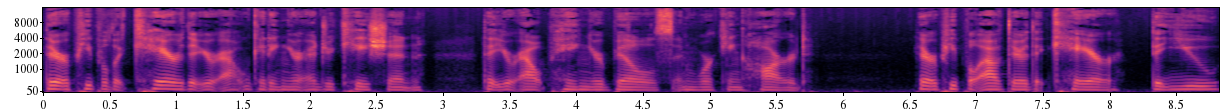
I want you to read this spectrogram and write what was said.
There are people that care that you're out getting your education, that you're out paying your bills and working hard. There are people out there that care that you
